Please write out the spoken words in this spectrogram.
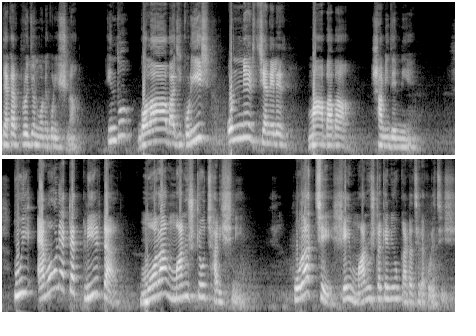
দেখার প্রয়োজন মনে করিস না। কিন্তু গলাবাজি করিস অন্যের চ্যানেলের মা বাবা স্বামীদের নিয়ে। তুই এমন একটা ক্রিয়েটার, মরা মানুষকেও ছাড়িসনি। পোড়াচ্ছে সেই মানুষটাকে নিয়েও কাটাছেড়া করেছিস।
